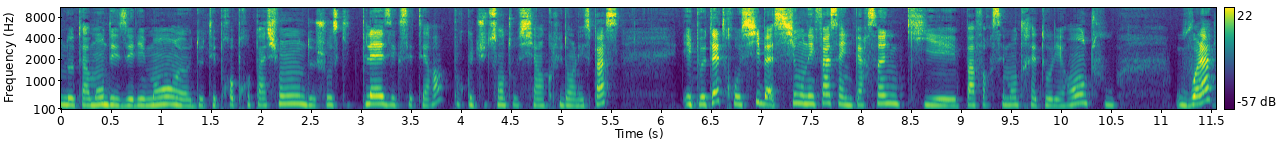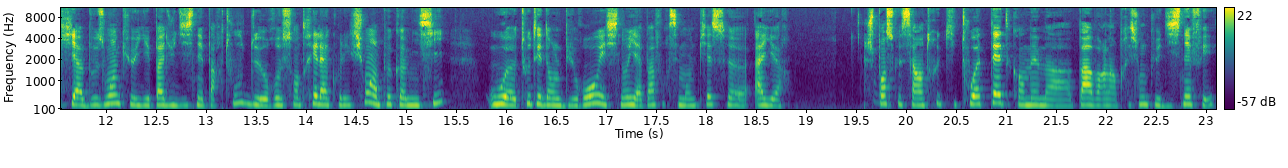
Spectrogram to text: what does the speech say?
notamment des éléments euh, de tes propres passions, de choses qui te plaisent, etc., pour que tu te sentes aussi inclus dans l'espace. Et peut-être aussi, bah, si on est face à une personne qui est pas forcément très tolérante ou, ou voilà, qui a besoin qu'il n'y ait pas du Disney partout, de recentrer la collection un peu comme ici, où euh, tout est dans le bureau et sinon il n'y a pas forcément de pièces euh, ailleurs. Je pense que c'est un truc qui, toi, t'aide quand même à pas avoir l'impression que Disney fait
